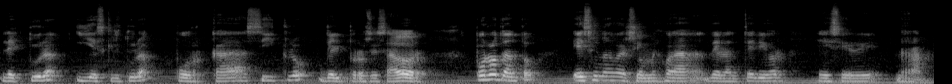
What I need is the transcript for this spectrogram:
lectura y escritura por cada ciclo del procesador. Por lo tanto, es una versión mejorada de la anterior SD RAM.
